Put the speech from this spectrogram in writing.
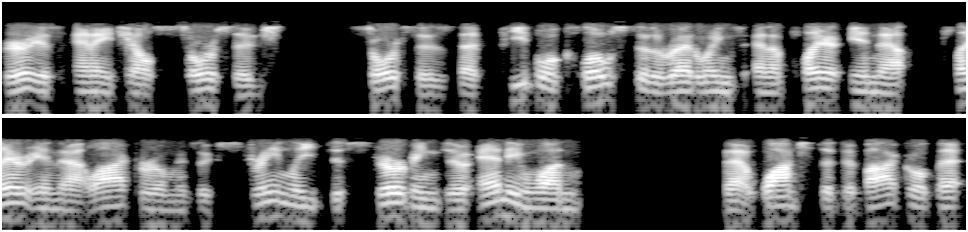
various NHL sources sources that people close to the Red Wings and a player in that player in that locker room is extremely disturbing to anyone that watched the debacle that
